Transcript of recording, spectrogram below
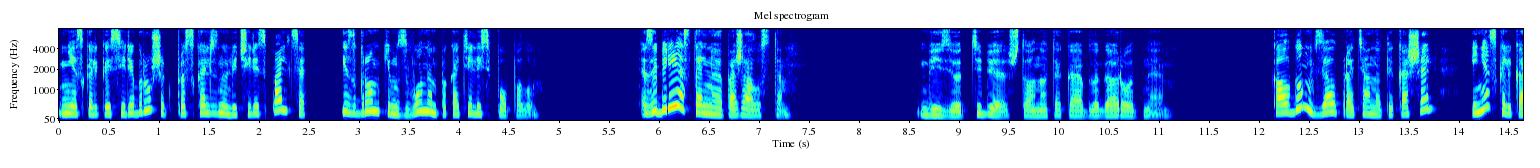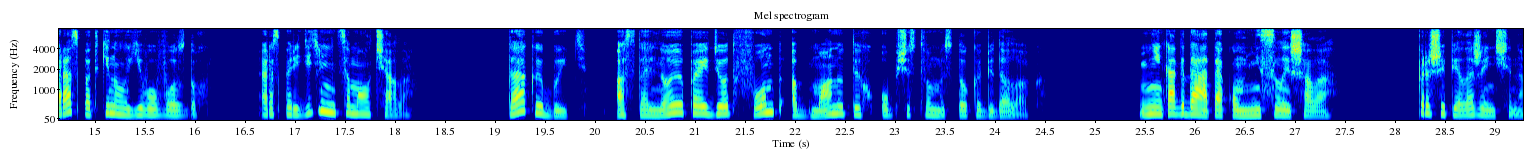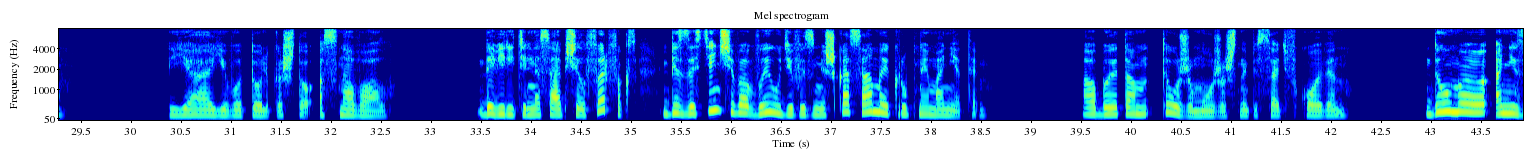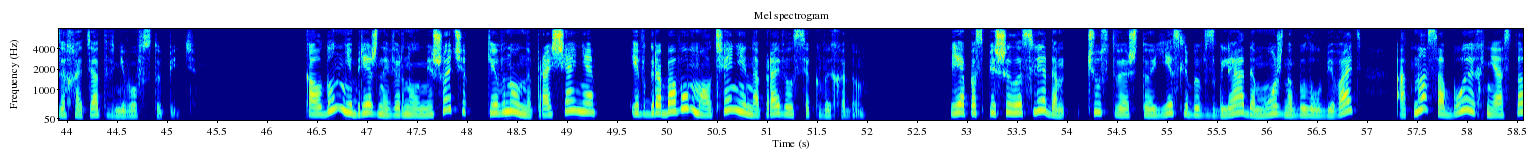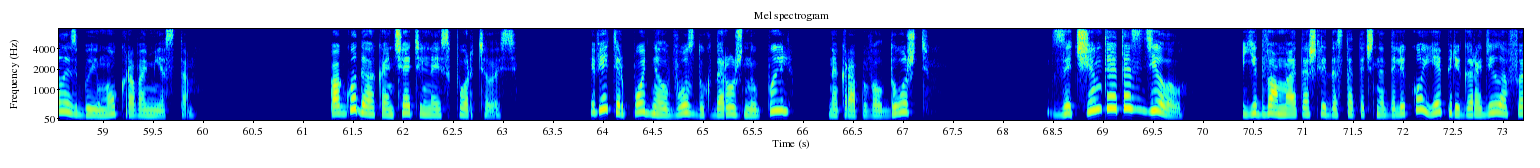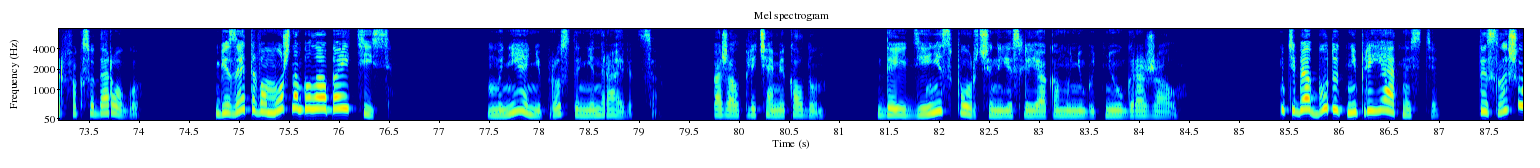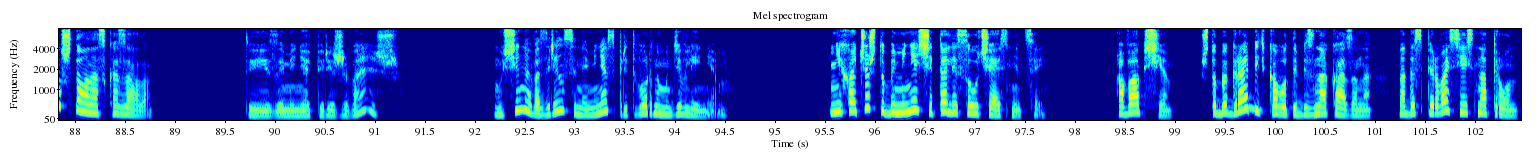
Несколько серебрушек проскользнули через пальцы и с громким звоном покатились по полу. «Забери остальное, пожалуйста». «Везет тебе, что она такая благородная». Колдун взял протянутый кошель и несколько раз подкинул его в воздух. Распорядительница молчала. «Так и быть. Остальное пойдет в фонд обманутых обществом истока бедолаг». «Никогда о таком не слышала», — прошипела женщина. «Я его только что основал», — доверительно сообщил Ферфакс, беззастенчиво выудив из мешка самые крупные монеты. «Об этом тоже можешь написать в Ковен. Думаю, они захотят в него вступить». Колдун небрежно вернул мешочек, кивнул на прощание и в гробовом молчании направился к выходу. Я поспешила следом, чувствуя, что если бы взглядом можно было убивать, от нас обоих не осталось бы и мокрого места. Погода окончательно испортилась. Ветер поднял в воздух дорожную пыль, накрапывал дождь. «Зачем ты это сделал?» Едва мы отошли достаточно далеко, я перегородила Ферфаксу дорогу. «Без этого можно было обойтись». «Мне они просто не нравятся», — пожал плечами колдун. Да и день испорчен, если я кому-нибудь не угрожал. У тебя будут неприятности. Ты слышал, что она сказала? Ты за меня переживаешь? Мужчина возрился на меня с притворным удивлением. Не хочу, чтобы меня считали соучастницей. А вообще, чтобы грабить кого-то безнаказанно, надо сперва сесть на трон.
